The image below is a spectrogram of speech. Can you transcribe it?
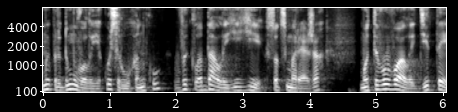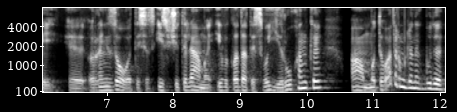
Ми придумували якусь руханку, викладали її в соцмережах, мотивували дітей е, організовуватися із вчителями і викладати свої руханки. А мотиватором для них буде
